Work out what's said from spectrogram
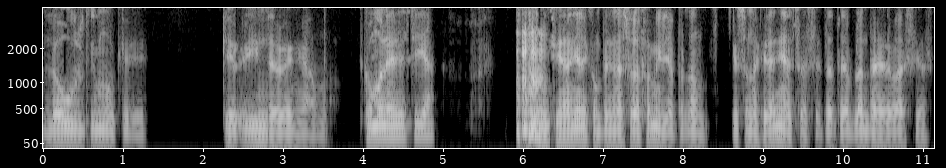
lo último que, que intervengamos. Como les decía, geraniales comprenden una sola familia, perdón, que son las geraniáceas. Se trata de plantas herbáceas,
